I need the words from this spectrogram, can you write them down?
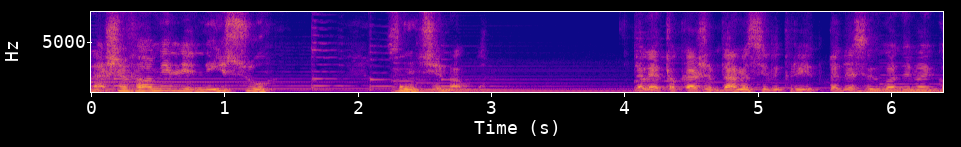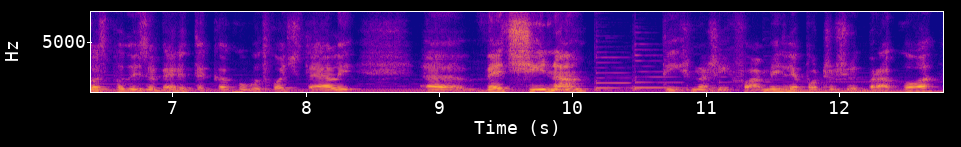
Naše familije nisu funkcionalne. Da li ja to kažem danas ili prije 50 godina, gospodo, izaberite kako god hoćete, ali uh, većina tih naših familija, počeši od brakova,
